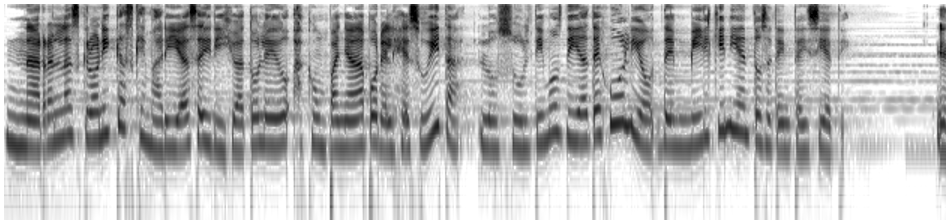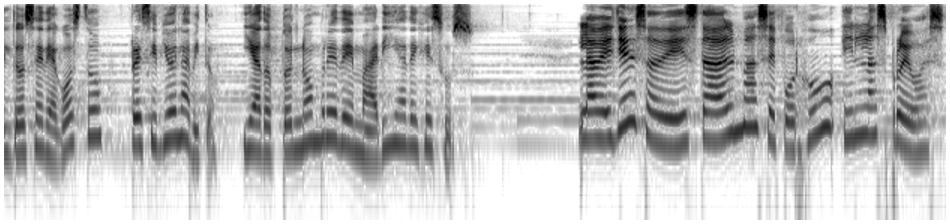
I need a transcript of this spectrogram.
Narran las crónicas que María se dirigió a Toledo acompañada por el jesuita los últimos días de julio de 1577. El 12 de agosto recibió el hábito y adoptó el nombre de María de Jesús. La belleza de esta alma se forjó en las pruebas.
